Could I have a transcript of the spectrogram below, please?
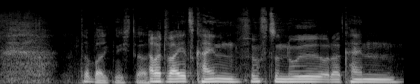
da war ich nicht da. Aber es war jetzt kein 5 zu 0 oder kein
